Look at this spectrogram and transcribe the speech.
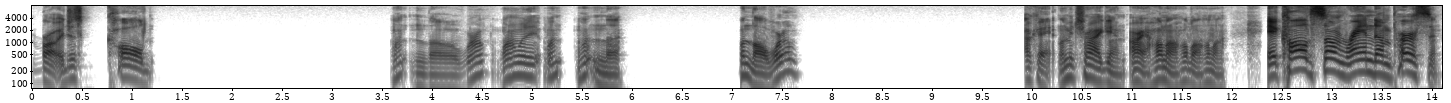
Bro, it just called What in the world? Why would it what what in the What in the world? Okay, let me try again. All right, hold on, hold on, hold on. It called some random person.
